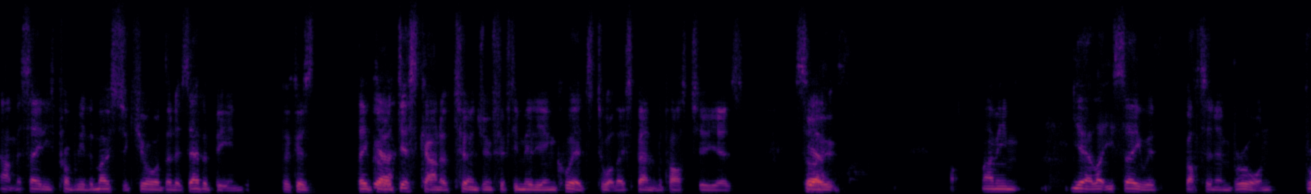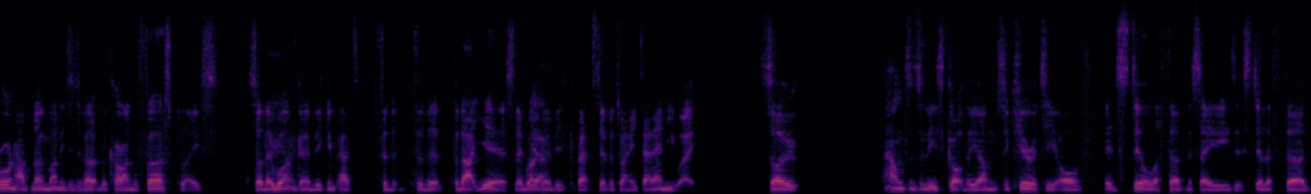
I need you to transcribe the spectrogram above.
at Mercedes probably the most secure that it's ever been because they've got yeah. a discount of 250 million quid to what they spent the past two years. So, yeah. I mean, yeah, like you say with Button and Brawn, Brawn had no money to develop the car in the first place, so they weren't going to be competitive for the, for the for that year. So they weren't yeah. going to be competitive for 2010 anyway. So Hamilton's at least got the um security of it's still a third Mercedes, it's still a third,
